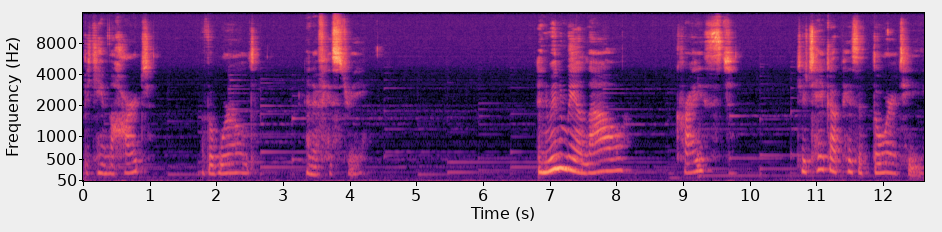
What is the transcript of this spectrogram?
became the heart of the world and of history. And when we allow Christ to take up his authority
